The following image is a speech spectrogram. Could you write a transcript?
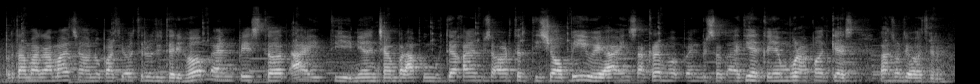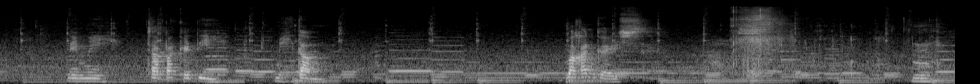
Pertama-tama jangan lupa di order dari hopeandpeace.id Ini yang campur abu muda kalian bisa order di Shopee, WA, Instagram hopeandpeace.id Harganya murah banget guys. Langsung di order Ini mie capageti Mie hitam. Makan guys. Hmm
